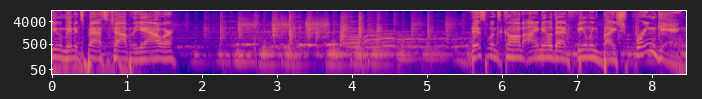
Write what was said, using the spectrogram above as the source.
42 minutes past the top of the hour. This one's called I Know That Feeling by Spring Gang.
